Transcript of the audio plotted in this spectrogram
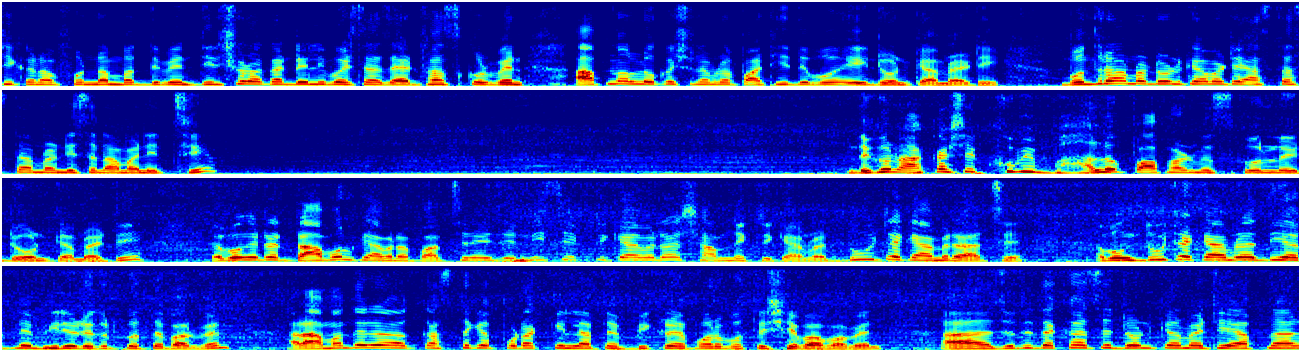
ঠিকানা ফোন নাম্বার দিবেন। তিনশো টাকা ডেলিভারি চার্জ অ্যাডভান্স করবেন। আপনার লোকেশনে আমরা পাঠিয়ে দেবো এই ড্রোন ক্যামেরাটি বন্ধুরা, আমরা ড্রোন ক্যামেরাটি আস্তে আস্তে আমরা নিচে নামা নিচ্ছি। দেখুন, আকাশে খুবই ভালো পারফরমেন্স করল এই ড্রোন ক্যামেরাটি এবং এটা ডাবল ক্যামেরা পাচ্ছেন। এই যে নিচে একটি ক্যামেরা সামনে একটি ক্যামেরা দুইটা ক্যামেরা আছে। এবং দুইটা ক্যামেরা দিয়ে আপনি ভিডিও রেকর্ড করতে পারবেন। আর আমাদের কাছ থেকে প্রোডাক্ট কিনলে আপনি বিক্রয় পরবর্তী সেবা পাবেন। যদি দেখা যাচ্ছে ড্রোন ক্যামেরাটি আপনার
